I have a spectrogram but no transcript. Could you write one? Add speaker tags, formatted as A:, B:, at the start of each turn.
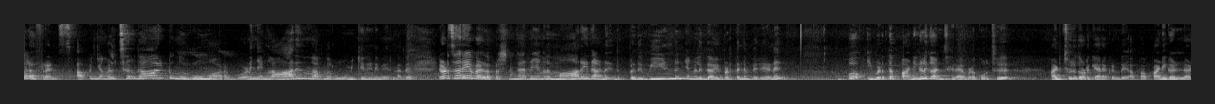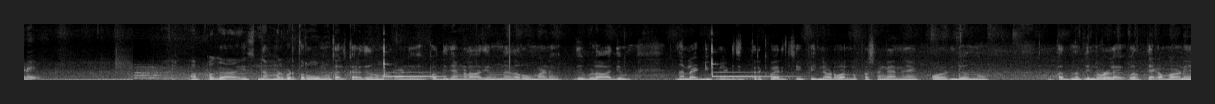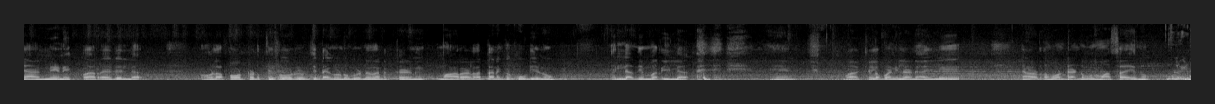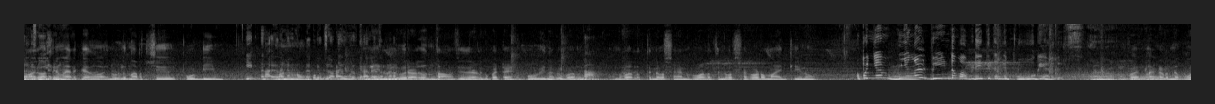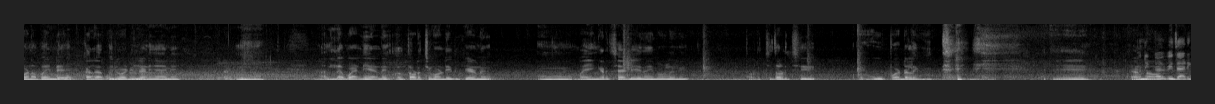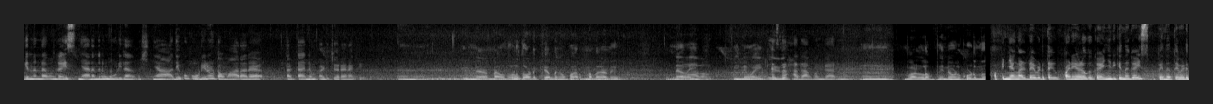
A: Hello friends അപ്പം ഞങ്ങൾ ചെറുതായിട്ടൊന്ന് റൂം മാറുമ്പോഴാണ് ഞങ്ങൾ ആദ്യം നടന്ന റൂമിലേക്ക് തന്നെയാണ് വരുന്നത്. ഇവിടെ ചെറിയ വെള്ളപ്രശ്നം കാരണം ഞങ്ങൾ മാറിയതാണ്. ഇതിപ്പോൾ ഇത് വീണ്ടും ഞങ്ങൾ ഇതാ ഇവിടെ തന്നെ വരികയാണ്. ഇപ്പോൾ ഇവിടുത്തെ പണികൾ കാണിച്ചു തരാം. ഇവിടെ കുറച്ച് അടിച്ചൊരു തുടയ്ക്കാനൊക്കെ ഉണ്ട്. അപ്പോൾ പണികളിലാണ്.
B: അപ്പോൾ ഗായ്സ് നമ്മൾ ഇവിടുത്തെ റൂം തൽക്കാലത്തിൽ നിന്ന് മാറാണ് അപ്പോൾ ഇത് ഞങ്ങൾ ആദ്യം നിന്ന റൂമാണ്. ഇത് ഇവിടെ ആദ്യം നല്ല അടിപൊളിയായിട്ട് ചിത്രമൊക്കെ വരച്ച്. പിന്നെ അവിടെ വെള്ളപ്രശ്നം കാരണം ഞങ്ങൾക്ക് പോരേണ്ടി വന്നു. ഇതിന്റെ ഉള്ളിൽ വൃത്തിയാക്കാൻ പോകണ ഞാൻ തന്നെയാണ്. വേറെ ആരുമില്ല. ഓളെ ഫോട്ടോ എടുത്ത് ഫോട്ടോ എടുത്തിട്ട് അങ്ങോട്ടും ഇങ്ങോട്ടും നടക്കുകയാണ് മാറാളെ തട്ടാനൊക്കെ കൂടിയണു. എല്ലാതെയും പറയില്ല. ബാക്കിയുള്ള പണിയിലാണ്. അതിൽ ഞങ്ങളവിടെ നിന്ന് പോയിട്ട് രണ്ട് മൂന്ന് മാസമായിരുന്നു നാല് മാസത്തിന് മേലക്കായിരുന്നു അതിനുള്ളിൽ നിറച്ച് പൊടിയും മണ്ണും പിന്നെ അതിനുള്ളിൽ ഒരാൾ വന്ന് താമസിച്ചത്. അയാൾക്ക് പറ്റായിട്ട് പോയി എന്നൊക്കെ പറഞ്ഞു. വെള്ളത്തിന്റെ വെള്ളത്തിന്റെ പ്രശ്നം കണ്ടപ്പോൾ വെള്ളത്തിന്റെ പ്രശ്നമൊക്കെ അവിടെ
A: അപ്പോൾ ഞാൻ ഞങ്ങൾ വീണ്ടും അവിടേക്ക് തന്നെ പോവുകയാണ് guys.
B: അപ്പോൾ ഞങ്ങൾ അങ്ങോട്ട് തന്നെ പോവാണ്. അപ്പോൾ അതിന്റെ കലാപരിപാടിയിലാണ് ഞാൻ നല്ല പണിയാണ്. തുടച്ചുകൊണ്ടിരിക്കുകയാണ് ഭയങ്കര ചളിയാണ് അതിന്റെ ഉള്ളിൽ തുടച്ച് തുടച്ച് ഊപ്പാട്ടിളകി
A: നിങ്ങൾ വിചാരിക്കുന്നുണ്ടാവും ഗൈസ് ഞാനതിനും കൂടിയതാണ് പക്ഷെ ഞാൻ ആദ്യമൊക്കെ കൂടിയാണ് കേട്ടോ മാറാരെ തട്ടാനും അടിച്ചു വരാനൊക്കെ.
B: പിന്നെ രണ്ടാമതോൾ തുടക്കാന്നൊക്കെ പറഞ്ഞതാണ്. പിന്നെ പിന്നെ
A: കാരണം.
B: വെള്ളം പിന്നെ അവൾ കൊടുന്നു
A: അപ്പം ഞങ്ങളുടെ ഇവിടുത്തെ പണികളൊക്കെ കഴിഞ്ഞിരിക്കുന്ന ഗൈസ് അപ്പം ഇന്നത്തെ ഇവിടെ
